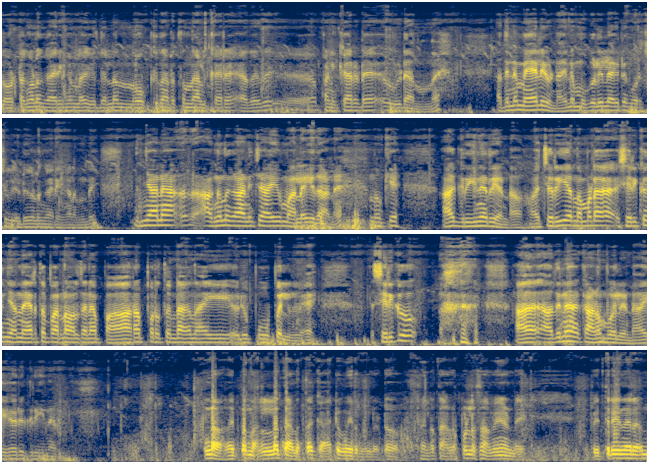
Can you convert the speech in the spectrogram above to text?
തോട്ടങ്ങളും കാര്യങ്ങളും ഇതെല്ലാം നോക്കി നടത്തുന്ന ആൾക്കാരെ അതായത് പണിക്കാരുടെ പണിക്കാരുടെ വീടാണെന്ന്. അതിന്റെ മേലെയുണ്ട്. അതിന്റെ മുകളിലായിട്ട് കുറച്ച് വീടുകളും കാര്യങ്ങളുണ്ട് ഞാൻ അങ്ങനെ കാണിച്ച ആ മല ഇതാണ്. നോക്കിയേ ആ ഗ്രീനറി ഉണ്ടാവും. ആ ചെറിയ നമ്മുടെ ശരിക്കും ഞാൻ നേരത്തെ പറഞ്ഞ പോലെ തന്നെ പാറപ്പുറത്തുണ്ടാകുന്ന ഈ ഒരു പൂപ്പലില്ലേ? ശരിക്കും അതിനെ കാണും പോലെ ഉണ്ട് ആ ഈ ഒരു ഗ്രീനറി. ഉണ്ടോ ഇപ്പം നല്ല തണുത്ത കാറ്റ് വരുന്നുണ്ട് കേട്ടോ. നല്ല തണുപ്പുള്ള സമയമുണ്ടേ. ഇപ്പം ഇത്രയും നേരം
